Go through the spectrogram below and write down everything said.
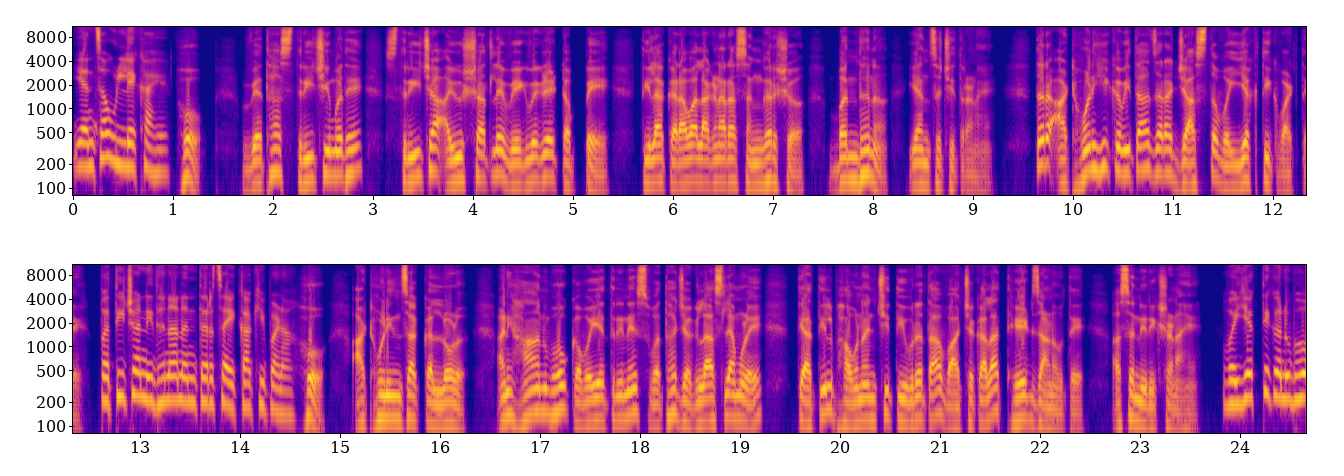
यांचा उल्लेख आहे. हो व्यथा स्त्रीची मध्ये स्त्रीच्या आयुष्यातले वेगवेगळे टप्पे तिला करावा लागणारा संघर्ष बंधनं यांचं चित्रण आहे. तर आठवण ही कविता जरा जास्त वैयक्तिक वाटते. पतीच्या निधनानंतरचा एकाकीपणा. हो आठवणींचा कल्लोळ आणि हा अनुभव कवयित्रीने स्वतः जगला असल्यामुळे त्यातील भावनांची तीव्रता वाचकाला थेट जाणवते असं निरीक्षण आहे. वैयक्तिक अनुभव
